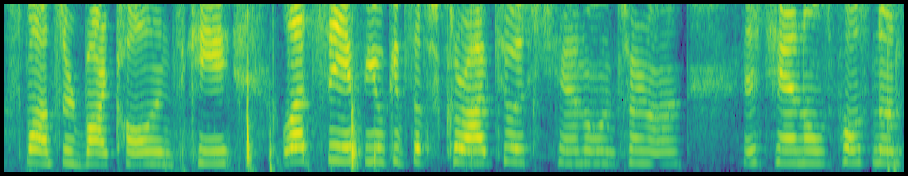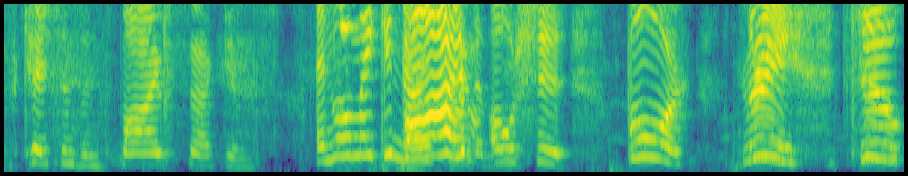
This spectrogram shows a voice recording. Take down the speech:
sponsored by Collins Key, let's see if you can subscribe to his channel and turn on his channel's post notifications in five seconds. And we'll make another Five! Oh shit. Four, three, two,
